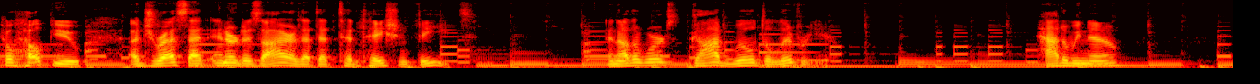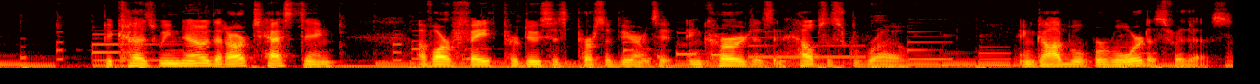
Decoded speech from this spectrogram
He'll help you address that inner desire that that temptation feeds. In other words, God will deliver you. How do we know? Because we know that our testing of our faith produces perseverance. It encourages and helps us grow. And God will reward us for this.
